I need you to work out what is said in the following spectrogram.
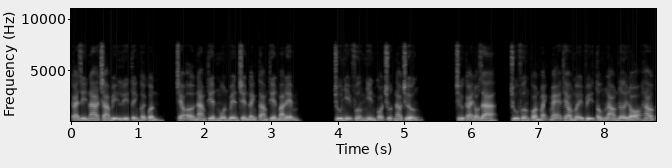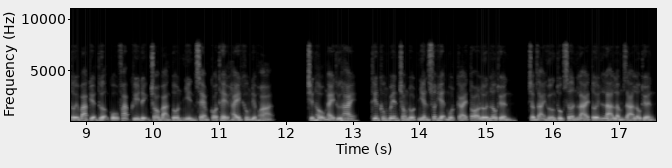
Cái gì na trá bị lý tính cởi quần, treo ở nam thiên môn bên trên đánh tam thiên ba đêm. Chu nhị phương nhìn có chút nao trướng. Trừ cái đó ra, chu phương còn mạnh mẽ theo mấy vị tông lão nơi đó hao tới ba kiện thượng cổ pháp khí định cho bản tôn nhìn xem có thể hay không điểm hóa. Chiến hậu ngày thứ hai thiên không bên trong đột nhiên xuất hiện một cái to lớn lâu thuyền, chậm dại hướng thục sơn lái tới là lâm gia lâu thuyền.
